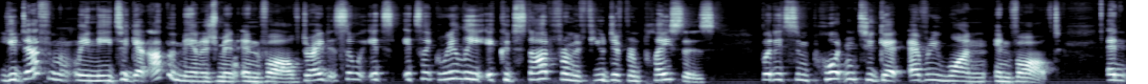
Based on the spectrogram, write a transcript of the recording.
you definitely need to get upper management involved, right? So it's it's like really it could start from a few different places, but it's important to get everyone involved. And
